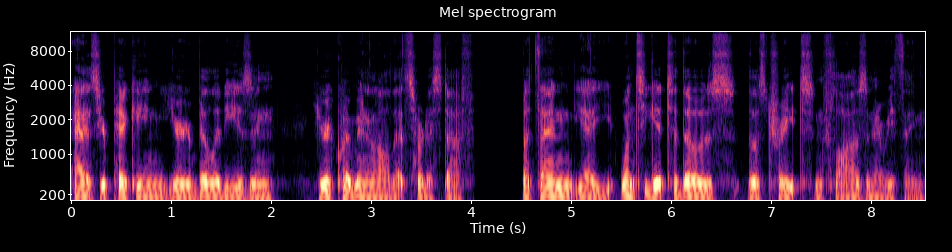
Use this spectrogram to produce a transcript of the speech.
as you're picking your abilities and your equipment and all that sort of stuff. But then, yeah, once you get to those those traits and flaws and everything,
